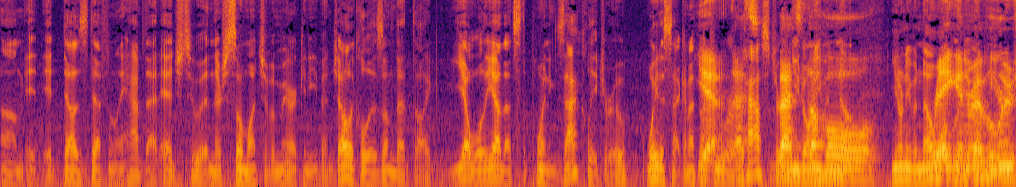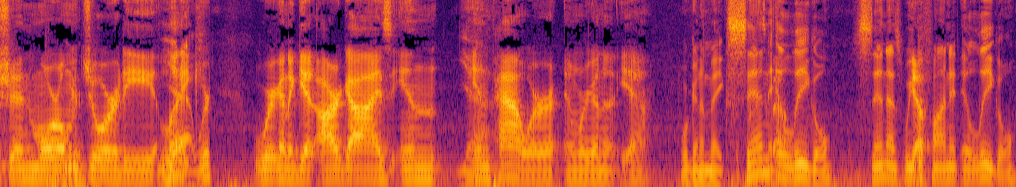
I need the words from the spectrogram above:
Um, it, it does definitely have that edge to it, and there's so much of American evangelicalism that like, yeah, well, yeah, that's the point exactly, Drew. Wait a second, I thought yeah, you were a that's, pastor. that's and you don't the even know. whole You don't even know Reagan what we're doing here? Revolution, moral We're- majority. Like we're- we're gonna get our guys in Yeah. in power, and we're gonna yeah We're going to make what sin illegal, sin as we Yep. define it illegal,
